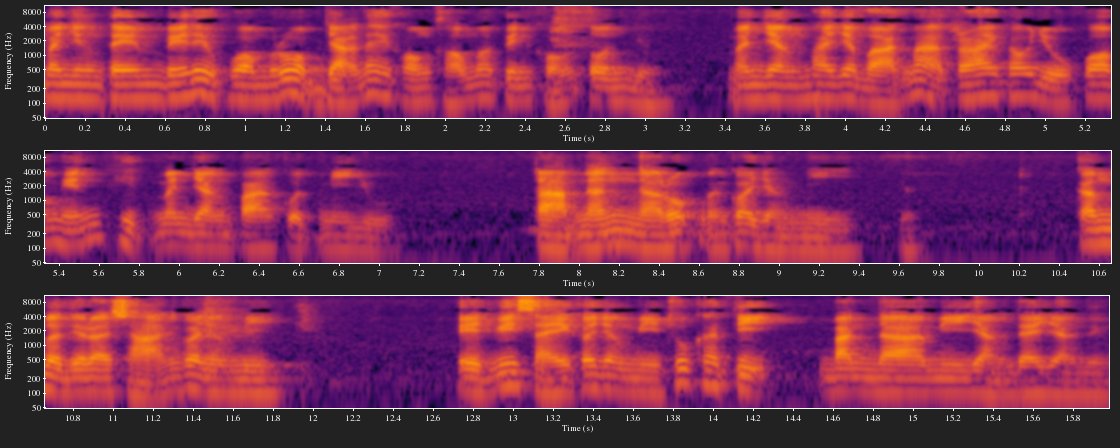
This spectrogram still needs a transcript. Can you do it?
มันยังเต็มไปด้วยความโลภอยากได้ของเขามาเป็นของตนอยู่ มันยังพยาบาทมากร้ายเขาอยู่ความเห็นผิดมันยังปรากฏมีอยู่ตราบนั้นนรกมันก็ยังมีกำเนิดเดรัจฉานก็ยังมีเปรตวิสัยก็ยังมีทุกขติบรรดามีอย่างใดอย่างหนึ่ง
